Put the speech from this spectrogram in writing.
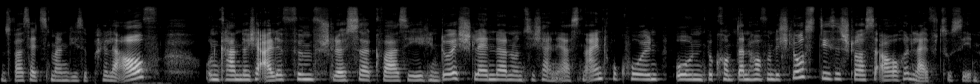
Und zwar setzt man diese Brille auf und kann durch alle fünf Schlösser quasi hindurchschlendern und sich einen ersten Eindruck holen und bekommt dann hoffentlich Lust, dieses Schloss auch in Live zu sehen.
